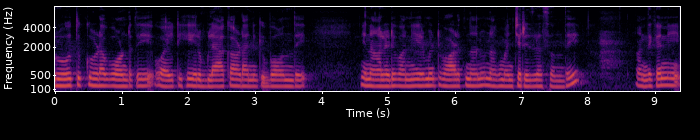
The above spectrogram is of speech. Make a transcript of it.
గ్రోత్ కూడా బాగుంటుంది. వైట్ హెయిర్ బ్లాక్ అవడానికి బాగుంది. నేను ఆల్రెడీ వన్ ఇయర్ మట్టి వాడుతున్నాను. నాకు మంచి రిజల్ట్స్ ఉంది. అందుకని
